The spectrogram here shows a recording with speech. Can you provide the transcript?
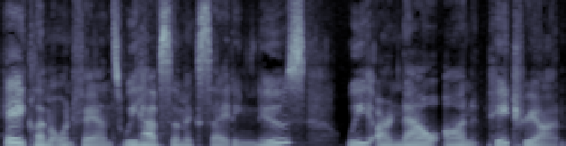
Hey, Climate One fans, we have some exciting news. We are now on Patreon.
